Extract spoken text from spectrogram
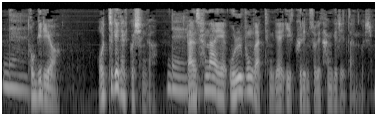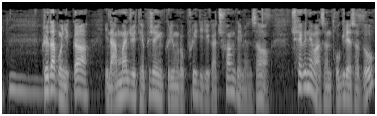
네. 독일이여 어떻게 될 것인가? 네. 라는 사나이의 울분 같은 게 이 그림 속에 담겨져 있다는 것입니다. 음. 그러다 보니까 이 낭만주의 대표적인 그림으로 프리디리가 추앙되면서 최근에 와선 독일에서도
